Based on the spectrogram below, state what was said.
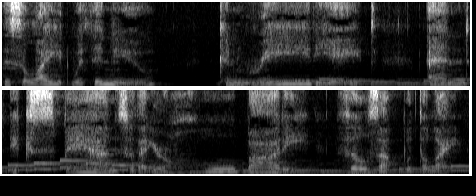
this light within you can radiate and expand so that your whole body fills up with the light.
